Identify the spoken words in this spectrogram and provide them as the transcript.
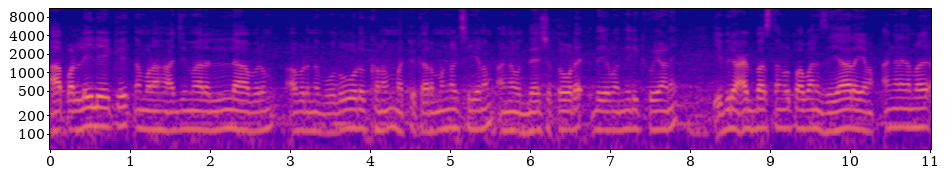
ആ പള്ളിയിലേക്ക് നമ്മുടെ ഹാജിമാരെല്ലാവരും അവിടുന്ന് പൊതു കൊടുക്കണം മറ്റു കർമ്മങ്ങൾ ചെയ്യണം അങ്ങനെ ഉദ്ദേശത്തോടെ ദൈവം വന്നിരിക്കുകയാണ്. ഇബിൻ അബ്ബാസ് തങ്ങൾ പാപ്പാനെ സിയാർ ചെയ്യണം. അങ്ങനെ നമ്മൾ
